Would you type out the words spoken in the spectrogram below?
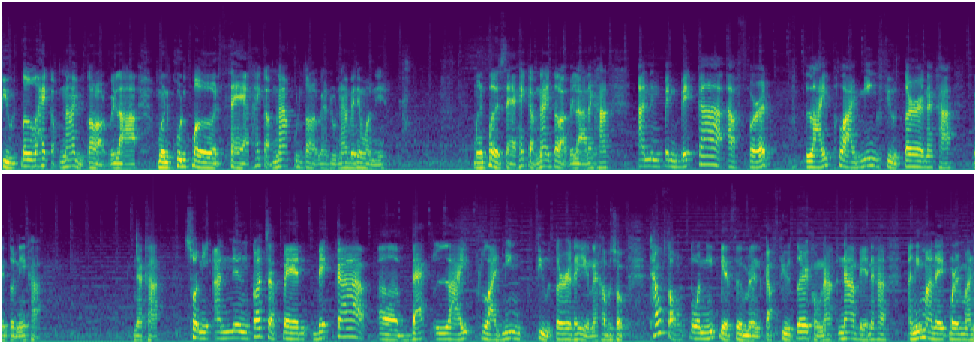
ฟิลเตอร์ให้กับหน้าอยู่ตลอดเวลา เหมือนคุณเปิดแสงให้กับหน้าคุณตลอดเวลาดูหน้าเบสในวันนี้ เหมือนเปิดแสงให้กับหน้าตลอดเวลานะคะ อันหนึงเป็น Becca a First Light Priming Filter นะคะ เป็นตัวนี้ค่ะนะคะ ส่วนอีกอันหนึงก็จะเป็น Becca เอ่อ Backlight Priming Filter ได้เองนะครับผู้ชม ทั้ง 2 ตัวนี้เปรียบเสมือนกับฟิลเตอร์ของหน้าหน้าเบสนะคะ อันนี้มาในปริมาณ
